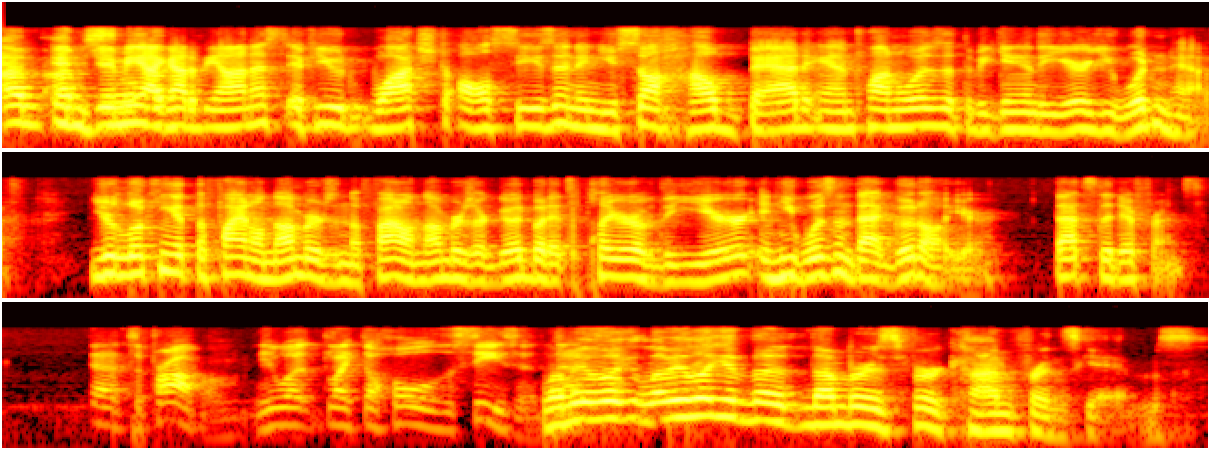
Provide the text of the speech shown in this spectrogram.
I'm, I'm And Jimmy, so- I got to be honest. If you'd watched all season and you saw how bad Antoine was at the beginning of the year, you wouldn't have. You're looking at the final numbers, and the final numbers are good, but it's player of the year, and he wasn't that good all year. That's the difference. That's the problem. He was like the whole of the season. Let me look. Let me look at the numbers for conference games.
